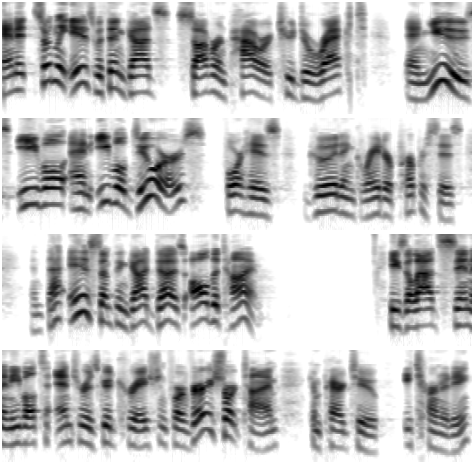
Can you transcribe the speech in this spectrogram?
And it certainly is within God's sovereign power to direct and use evil and evildoers for his good and greater purposes. And that is something God does all the time. He's allowed sin and evil to enter his good creation for a very short time compared to eternity.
